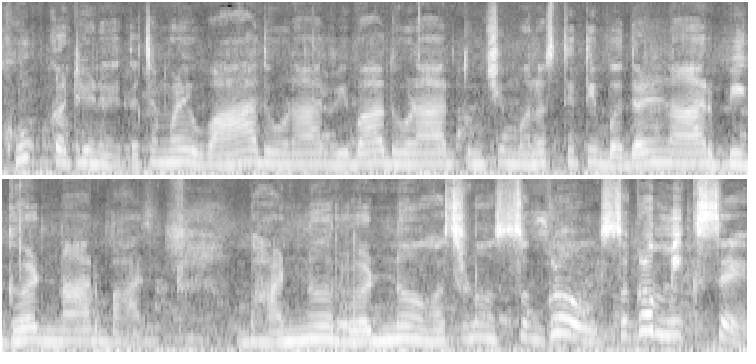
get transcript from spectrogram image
खूप कठीण आहे. त्याच्यामुळे वाद होणार विवाद होणार तुमची मनस्थिती बदलणार बिघडणार भांड भांडणं रडणं हसणं सगळं सगळं मिक्स आहे.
